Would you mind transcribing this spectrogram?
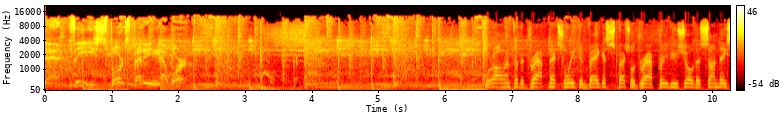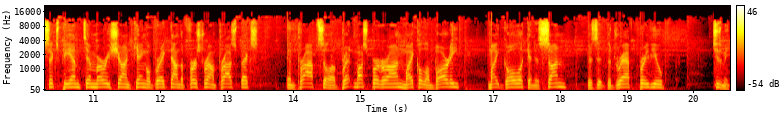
On VSIN, the sports betting network. We're all in for the draft next week in Vegas. Special draft preview show this Sunday, 6 p.m. Tim Murray, Sean King will break down the first round prospects and props. Uh, Brent Musburger on, Michael Lombardi, Mike Golic, and his son. Visit the draft preview. Excuse me,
